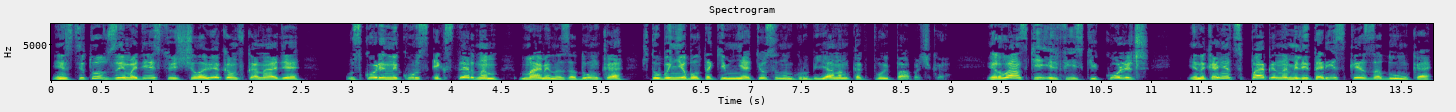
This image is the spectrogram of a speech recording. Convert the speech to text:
Институт взаимодействия с человеком в Канаде, ускоренный курс экстерном, мамина задумка, чтобы не был таким неотесанным грубияном, как твой папочка. Ирландский эльфийский колледж и, наконец, папина милитаристская задумка,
